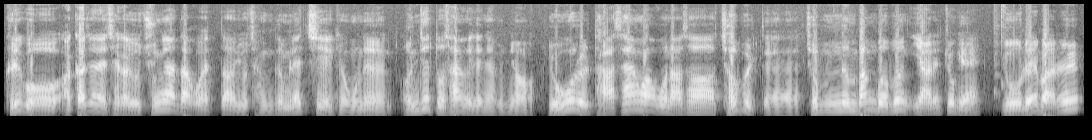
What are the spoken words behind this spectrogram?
그리고 아까 전에 제가 요 중요하다고 했던 요 잠금 latch의 경우는 언제 또 사용이 되냐면요. 요거를 다 사용하고 나서 접을 때 접는 방법은 이 아래쪽에 요 레바를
